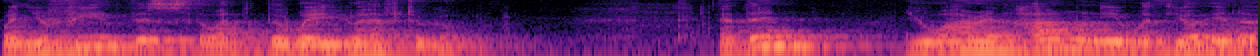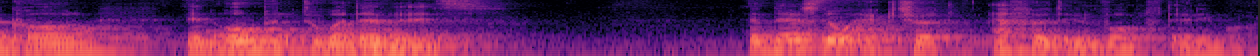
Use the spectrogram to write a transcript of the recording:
when you feel this is the, what, the way you have to go, and then you are in harmony with your inner call and open to whatever is. And there's no actual effort involved anymore.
